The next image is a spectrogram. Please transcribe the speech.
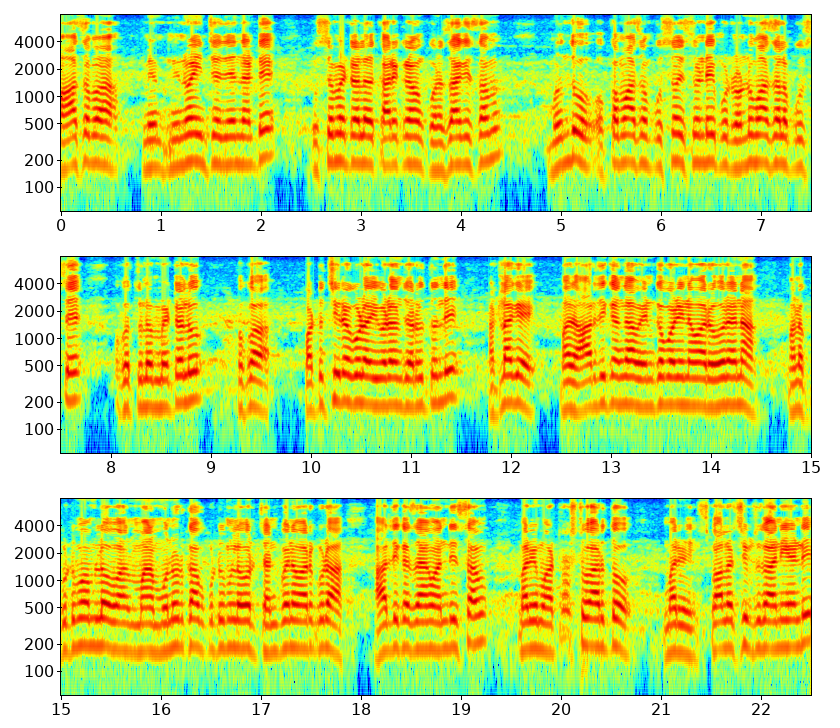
మహాసభ మేము నిర్వహించేది ఏంటంటే పుస్తమెట్టల కార్యక్రమం కొనసాగిస్తాము. ముందు ఒక్క మాసం పుస్తకం ఇస్తుండే ఇప్పుడు రెండు మాసాల పూస్తే ఒక తులం మెట్టలు ఒక పట్టు చీర కూడా ఇవ్వడం జరుగుతుంది. అట్లాగే మరి ఆర్థికంగా వెనుకబడిన వారు ఎవరైనా మన కుటుంబంలో మన మునూరుకాపు కుటుంబంలో చనిపోయిన వారు కూడా ఆర్థిక సాయం అందిస్తాం మరి మా ట్రస్ట్ వారితో మరి స్కాలర్షిప్స్ కానివ్వండి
